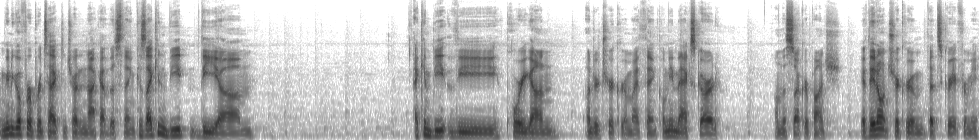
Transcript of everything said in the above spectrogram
I'm going to go for a protect and try to knock out this thing, because I can beat the... Um, I can beat the Porygon under Trick Room, I think. Let me max guard on the Sucker Punch. If they don't Trick Room, that's great for me.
